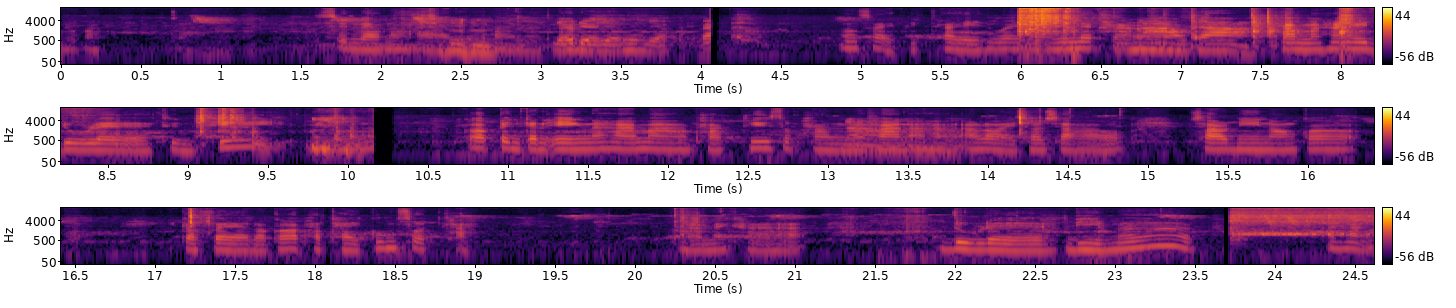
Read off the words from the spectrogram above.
เดี๋ยวก่อนจ้ะเสร็จแล้วนะคะ เดี๋ยวเดี๋ยวเดี๋ยวนึงเดี๋ยวต้องใส่พริกไทยด้วยนะนี่นะคะมะนาวจ้าทำมาให้ดูแลถึงที่มีมะนาวก็เป็นกันเองนะคะ มาพักที่สุพรรณมาทานอาหารอร่อยเช้าเช้าๆเช้านี้น้องก็กาแฟแล้วก็ผัดไทยกุ้งสดค่ะนะแม่ค้าดูแลดีมากอาหาร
